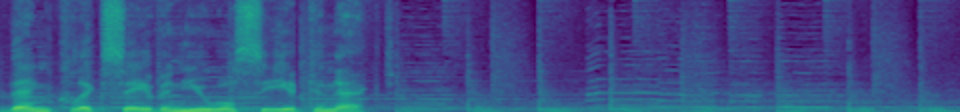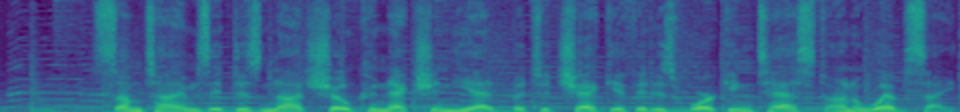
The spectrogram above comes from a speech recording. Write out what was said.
Then click Save and you will see it connect. Sometimes it does not show connection yet but to check if it is working test on a website.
